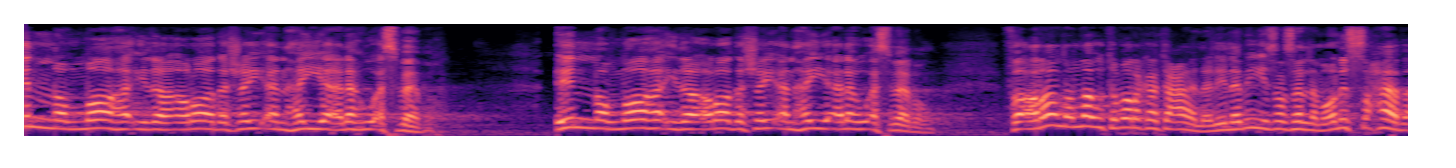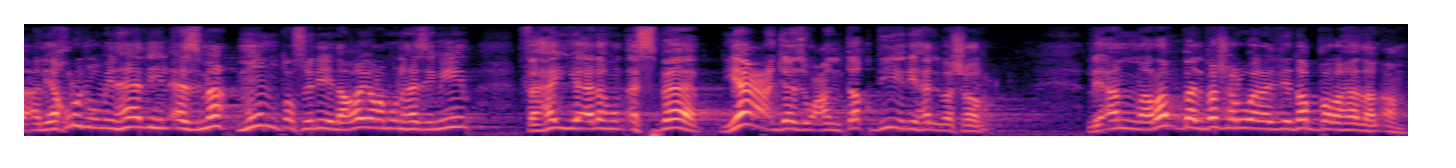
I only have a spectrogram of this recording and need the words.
إن الله إذا أراد شيئا هيأ له أسبابه. إن الله إذا أراد شيئا هيأ له أسبابه. فأراد الله تبارك وتعالى لنبيه صلى الله عليه وسلم وللصحابة أن يخرجوا من هذه الأزمة منتصرين غير منهزمين فهيأ لهم أسباب يعجز عن تقديرها البشر. لأن رب البشر هو الذي دبر هذا الأمر.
